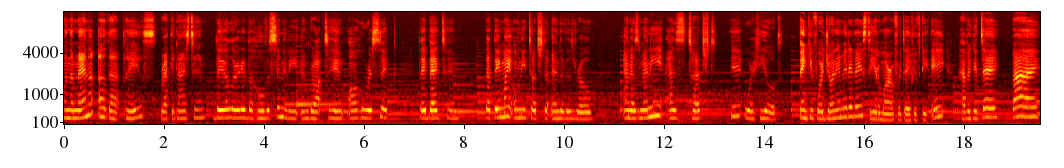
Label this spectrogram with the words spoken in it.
When the men of that place recognized him, they alerted the whole vicinity and brought to him all who were sick. They begged him that they might only touch the end of his robe, and as many as touched it were healed. Thank you for joining me today. See you tomorrow for day 58. Have a good day. Bye.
